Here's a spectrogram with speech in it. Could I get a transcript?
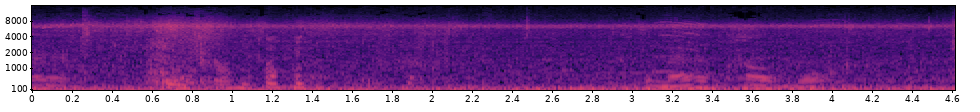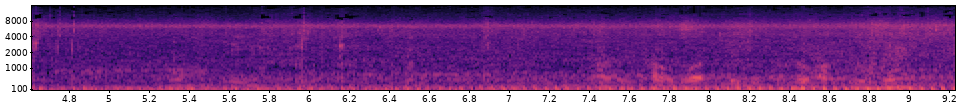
này Thì má không bộ Không có tiền. Không có tiền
